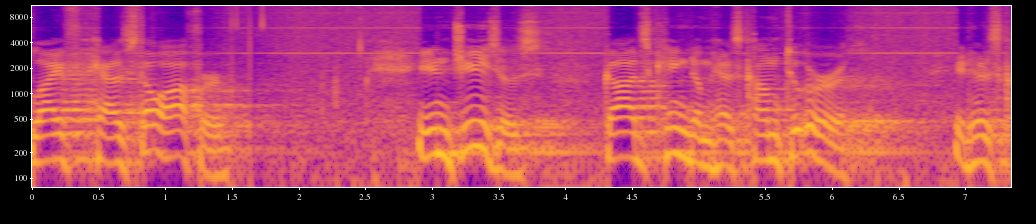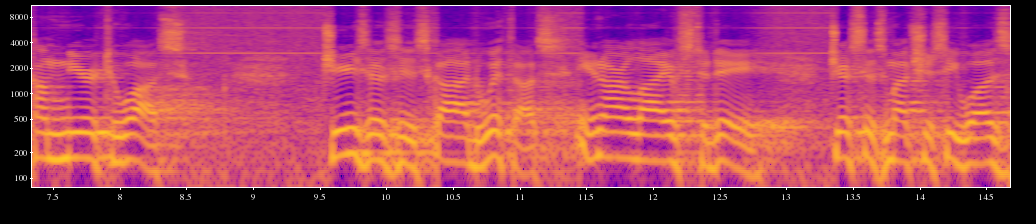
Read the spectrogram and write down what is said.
life has to offer. In Jesus, God's kingdom has come to earth. It has come near to us. Jesus is God with us in our lives today, just as much as he was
